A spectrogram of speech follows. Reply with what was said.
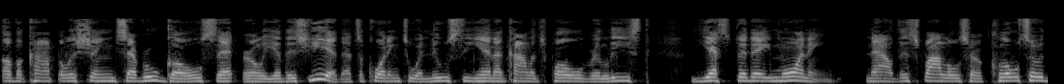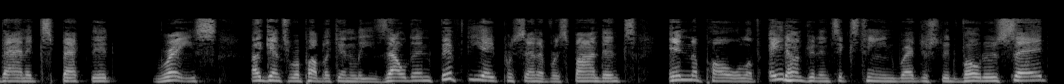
of accomplishing several goals set earlier this year. That's according to a new Siena College poll released yesterday morning. Now, this follows her closer than expected race against Republican Lee Zeldin. 58% of respondents in the poll of 816 registered voters said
